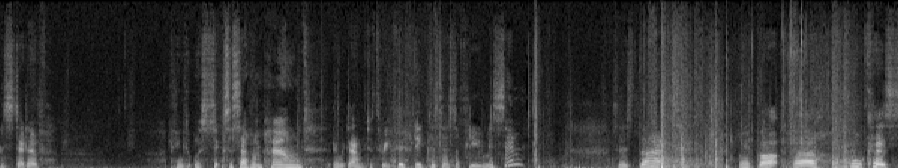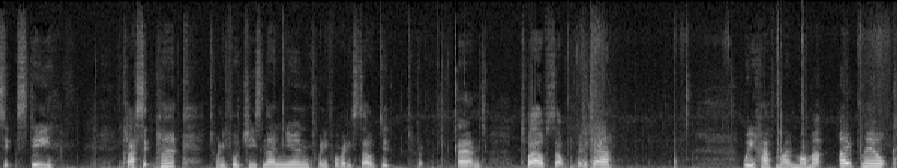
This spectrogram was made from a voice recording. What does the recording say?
instead of I think it was six or seven pound. They were down to 350 because there's a few missing. So there's that. We've got the Walker's 60 classic pack 24 cheese and onion, 24 ready salted, and 12 salt and vinegar. We have my Mama oat milk.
